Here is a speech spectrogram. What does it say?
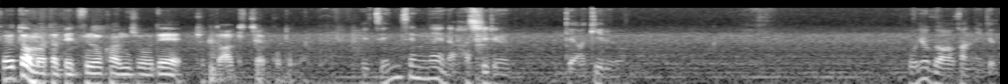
それとはまた別の感情でちょっと飽きちゃうことがーえ全然ないな走るって飽きるわ泳ぐは分かんないけど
